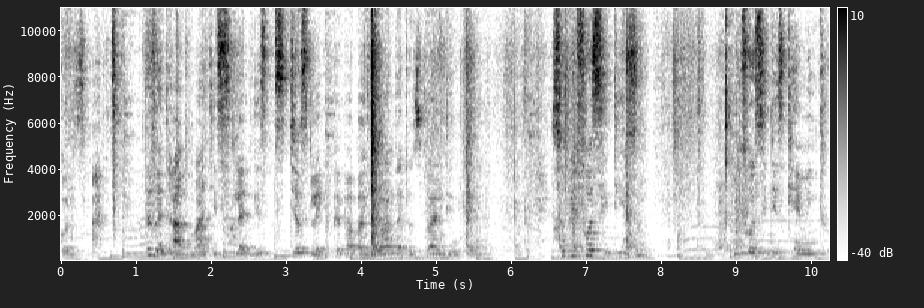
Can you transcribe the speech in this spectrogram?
It doesn't have much. It's like it's just like paper bag, the one that was banned in Kenya. So before CDs, before CDs came into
